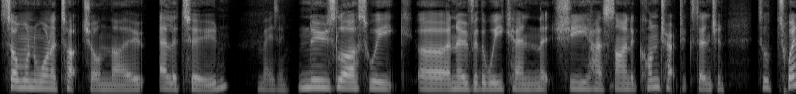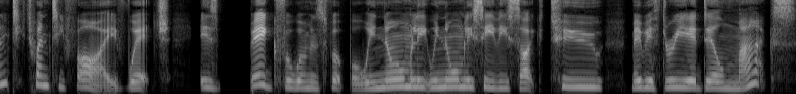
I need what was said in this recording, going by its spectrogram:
someone want to touch on though, Ella Toone. Amazing. news last week uh, and over the weekend that she has signed a contract extension till 2025, which is big for women's football. We normally we normally see these like two, maybe a three year deal max.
